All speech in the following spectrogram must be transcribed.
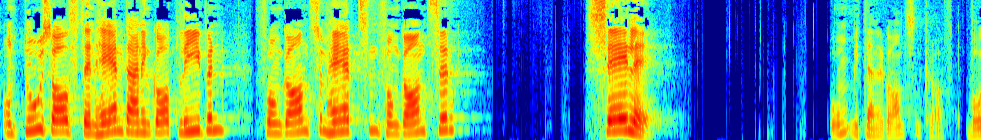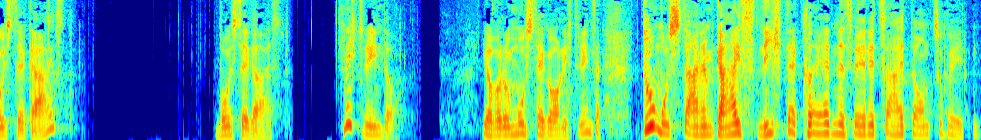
Und du sollst den Herrn, deinen Gott, lieben von ganzem Herzen, von ganzer Seele und mit deiner ganzen Kraft. Wo ist der Geist? Wo ist der Geist? Ist nicht drin da. Ja, warum muss der gar nicht drin sein? Du musst deinem Geist nicht erklären, es wäre Zeit anzubeten.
